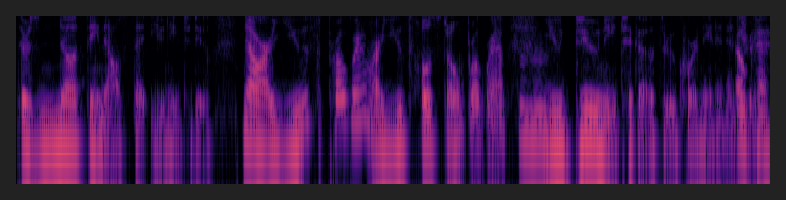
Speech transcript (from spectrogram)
There's nothing else that you need to do. Now, our youth program, our youth host home program, you do need to go through coordinated entries Mm-hmm. Okay.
